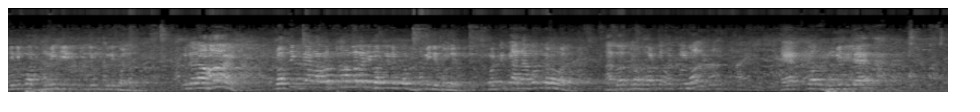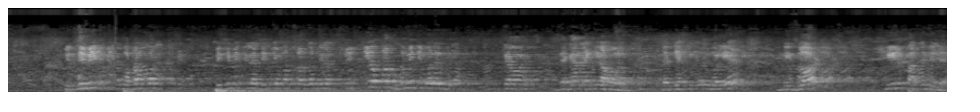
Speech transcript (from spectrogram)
তিনি পদ ভূমি দি দিম বুলি ক'লে বোলে নহয় প্ৰতিজ্ঞাত আবদ্ধ হ'ব লাগিব তিনি পদ ভূমি দিবলৈ প্ৰতিজ্ঞাত আবদ্ধ হ'ব আবদ্ধ হোৱাৰ পিছত কি হ'ল এক পদ ভূমি দিলে পৃথিৱীত প্ৰথম পদ পৃথিৱী দিলে দ্বিতীয় পদ স্বৰ্গ দিলে তৃতীয় পদ ভূমি দিবলৈ জেগা নাইকিয়া হ'ল। তেতিয়া কি কৰিব বলিয়ে নিজৰ শিৰ পাতি দিলে।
